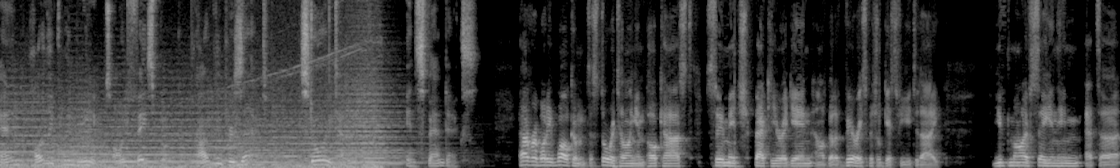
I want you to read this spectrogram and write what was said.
and Harley Quinn Memes on Facebook proudly present Storytelling in Spandex. Hi, everybody. Welcome to Storytelling in Podcast. Sue Mitch back here again, and I've got a very special guest for you today. You might have seen him at uh,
